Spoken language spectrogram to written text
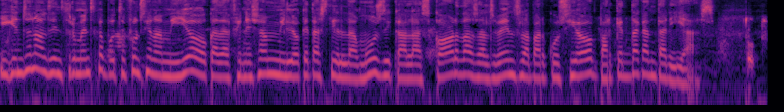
I quins són els instruments que potser funcionen millor o que defineixen millor aquest estil de música? Les cordes, els vents, la percussió... Per què et decantaries? Tot.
